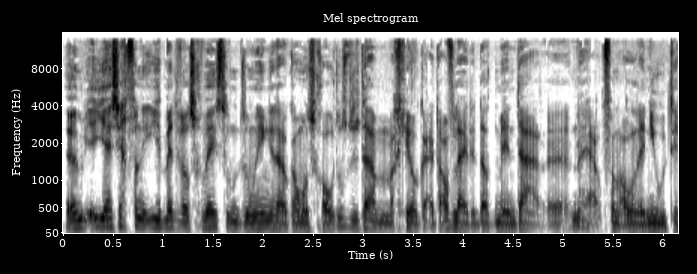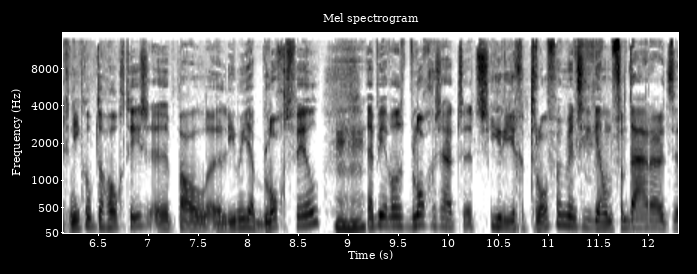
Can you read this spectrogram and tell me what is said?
Um, jij zegt van, je bent wel eens geweest, toen, toen hingen daar ook allemaal schotels. Dus daar mag je ook uit afleiden dat men daar uh, nou ja, ook van allerlei nieuwe technieken op de hoogte is. Uh, Paul uh, Liemen, jij blogt veel. Mm -hmm. Heb je wel eens bloggers uit, uit Syrië getroffen? Mensen die dan van daaruit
